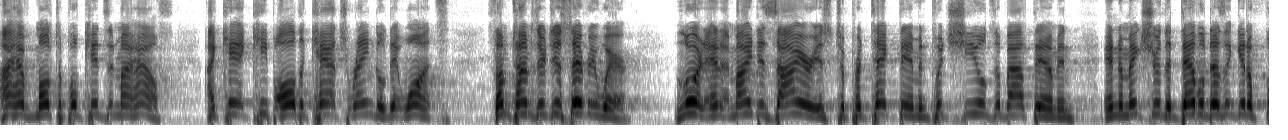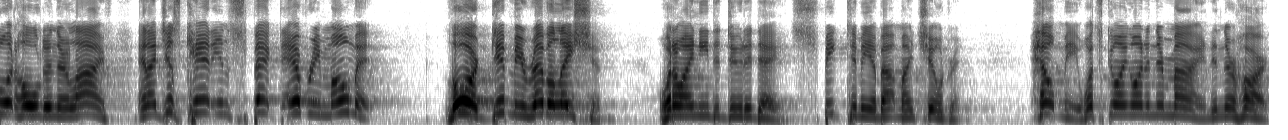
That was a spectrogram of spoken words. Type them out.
I have multiple kids in my house. I can't keep all the cats wrangled at once. Sometimes they're just everywhere. Lord, and my desire is to protect them and put shields about them and, and to make sure the devil doesn't get a foothold in their life. And I just can't inspect every moment. Lord, give me revelation. What do I need to do today? Speak to me about my children. Help me. What's going on in their mind, in their heart?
